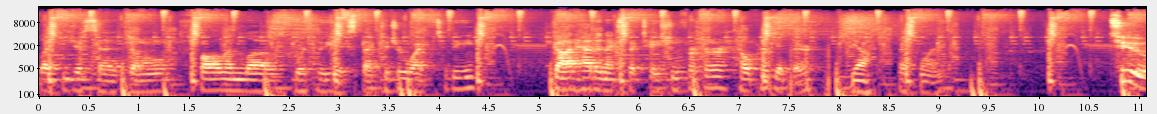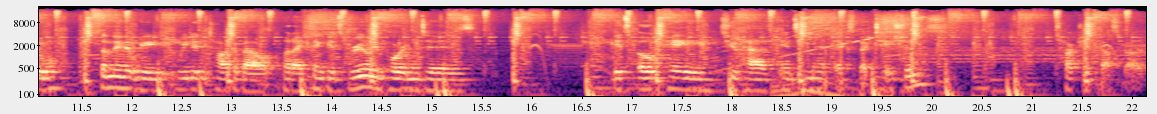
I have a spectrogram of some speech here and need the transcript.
like you just said, don't fall in love with who you expected your wife to be. God had an expectation for her. Help her get there. Yeah. That's one. Two, something that we, we didn't talk about, but I think it's really important is it's okay to have intimate expectations. Talk to your spouse about it.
